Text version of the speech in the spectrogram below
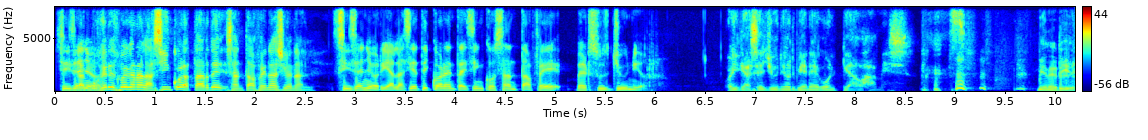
Sí, Las señor. mujeres juegan a las 5 de la tarde, Santa Fe Nacional. Sí, señor. Y a las 7 y 45, Santa Fe versus Junior. Oiga, ese Junior viene golpeado, James. Bien herido.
